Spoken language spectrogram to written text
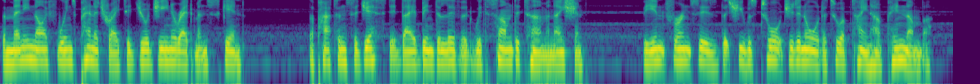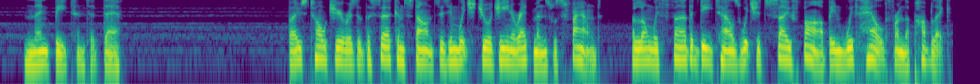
The many knife wounds penetrated Georgina Edmonds' skin. The pattern suggested they had been delivered with some determination. The inference is that she was tortured in order to obtain her PIN number and then beaten to death. Bowes told jurors of the circumstances in which Georgina Edmonds was found, along with further details which had so far been withheld from the public.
